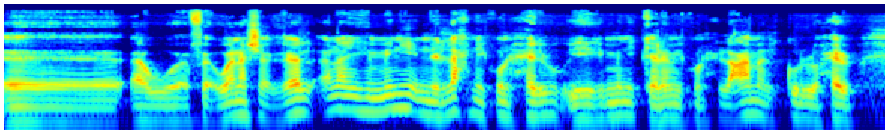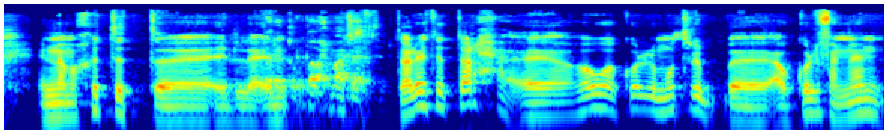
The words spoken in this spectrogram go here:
آه، أو وأنا شغال أنا يهمني إن اللحن يكون حلو يهمني الكلام يكون حلو العمل كله حلو. إنما خطة آه، طريقة الطرح ما تاثر طريقة الطرح هو كل مطرب آه، أو كل فنان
